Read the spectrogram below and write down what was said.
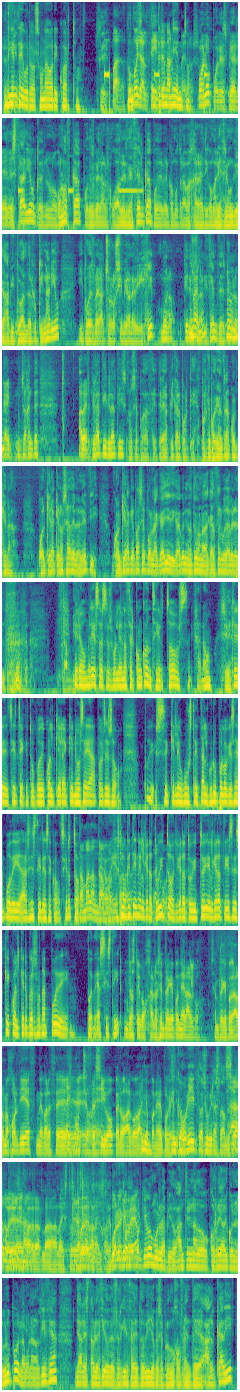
En 10 fin, euros, una hora y cuarto. sí. Bueno, como ir al cine. Entrenamiento. Bueno, puedes ver el estadio, que no lo conozca, puedes ver a los jugadores de cerca, puedes ver cómo trabaja el Atlético de Madrid en un día habitual de rutinario y puedes ver al Cholo Simeone dirigir. Bueno, tiene sus Bueno. alicientes. Yo creo que hay mucha gente... A ver, gratis, gratis no se puede hacer. Te voy a explicar por qué. Porque podría entrar cualquiera. Cualquiera que no sea del Atleti. Cualquiera que pase por la calle y diga, coño, no tengo nada que hacer, voy a ver el entrenamiento. También. Pero hombre, eso se suelen hacer con conciertos, Jano. Sí. Quiero decirte que tú puedes, cualquiera que no sea, pues eso, pues que le guste tal grupo, lo que sea, puede asistir a ese concierto. Está mal andamos Pero es lo que tiene el gratuito. El gratuito y el gratis es que cualquier persona puede, puede asistir. Yo estoy con Jano, siempre hay que poner algo. Siempre hay que poner, a lo mejor 10 me parece mucho, excesivo, pero algo hay que poner porque si Cinco no, euritos hubiera estado mejor. Puede desmadrar la, la historia. Puede la historia. Bueno, Correa. deportivo muy rápido. Ha entrenado Correa hoy con el grupo, es la buena noticia. Ya ha restablecido de su esguince de tobillo que se produjo frente al Cádiz.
